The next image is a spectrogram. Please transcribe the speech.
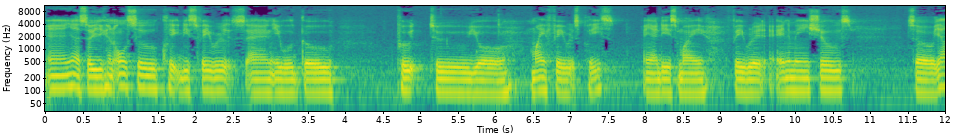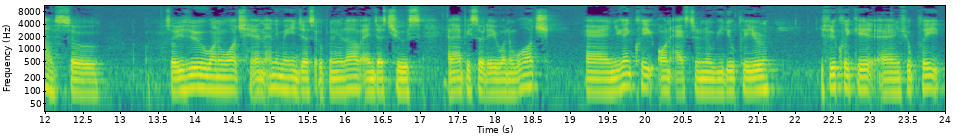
And yeah so you can also click these favorites and it will go put to your my favorites place. And yeah, this is my favorite anime shows. So yeah so so if you want to watch an anime, just open it up and just choose an episode that you want to watch. And you can click on external video player. If you click it and if you play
